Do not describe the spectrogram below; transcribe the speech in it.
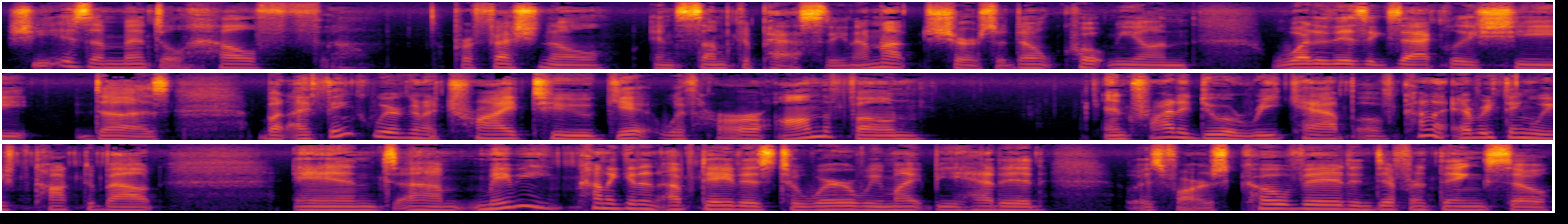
she is a mental health professional in some capacity. And I'm not sure, so don't quote me on what it is exactly she does. But I think we're going to try to get with her on the phone and try to do a recap of kind of everything we've talked about and um, maybe kind of get an update as to where we might be headed as far as COVID and different things. So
